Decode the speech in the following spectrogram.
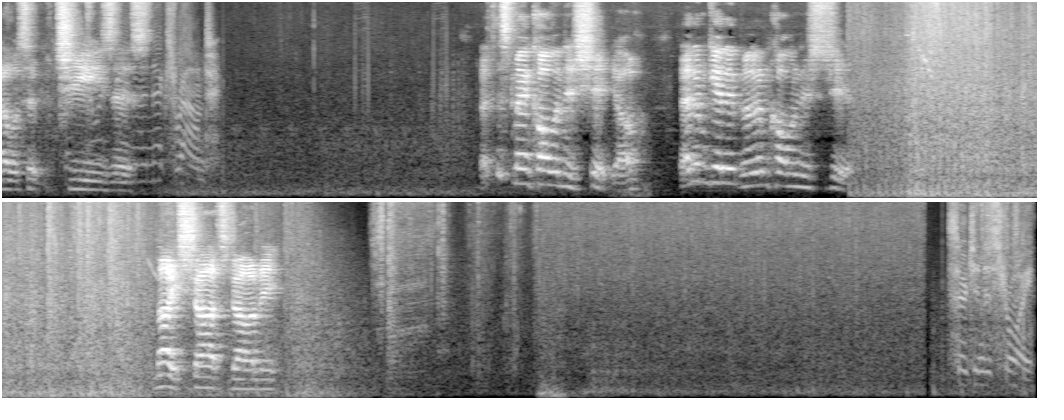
That was it. Jesus. Next round. Let this man call in his shit, y'all. Let him get it. Let him call in his shit. Nice shots, Johnny. Search and destroy.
